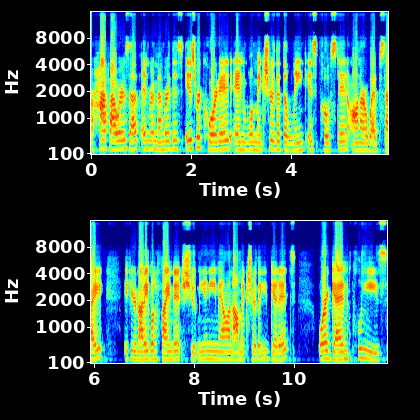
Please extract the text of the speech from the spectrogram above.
Our half hour is up, and remember this is recorded, and we'll make sure that the link is posted on our website. If you're not able to find it, shoot me an email, and I'll make sure that you get it. Or again, please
